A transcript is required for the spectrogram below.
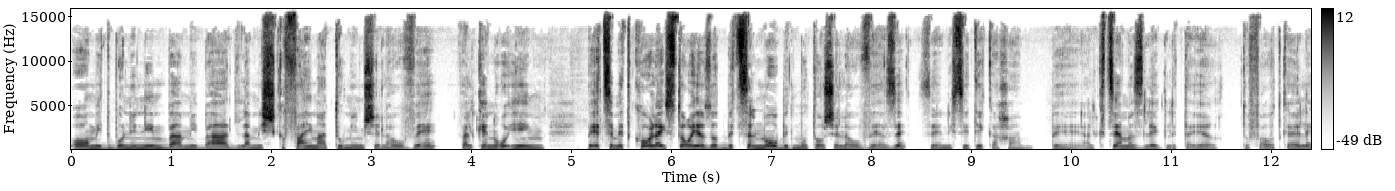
או מתבוננים בה מבעד למשקפיים האטומים של ההווה, ועל כן רואים בעצם את כל ההיסטוריה הזאת בצלמו ובדמותו של ההווה הזה. זה ניסיתי ככה ב- על קצה המזלג לתאר תופעות כאלה.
